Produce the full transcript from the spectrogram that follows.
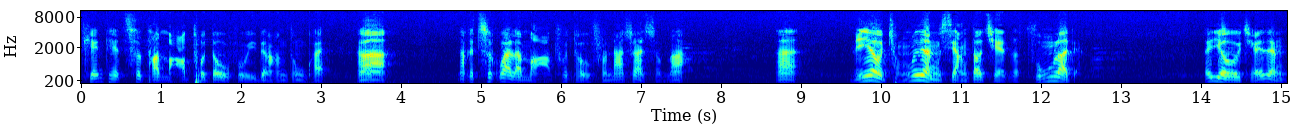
天天吃他麻婆豆腐，一定很痛快啊！那个吃惯了麻婆豆腐，那算什么？啊，没有穷人想到钱是疯了的。有钱人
